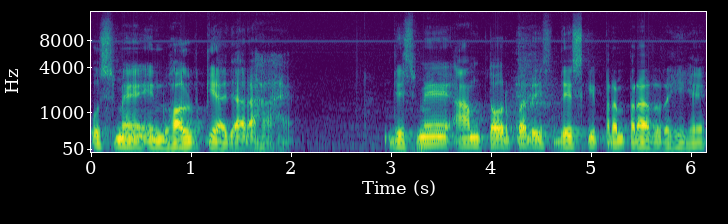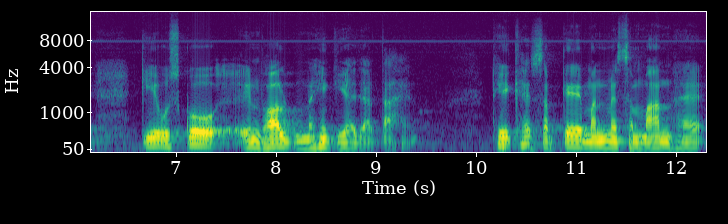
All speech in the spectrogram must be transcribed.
उसमें इन्वॉल्व किया जा रहा है, जिसमें आम तौर पर इस देश की परंपरा रही है कि उसको इन्वॉल्व नहीं किया जाता है। ठीक है, सबके मन में सम्मान है,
